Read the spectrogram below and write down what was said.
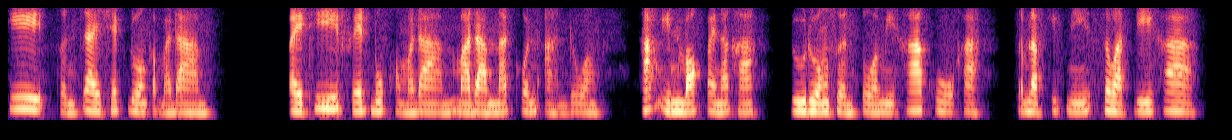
ที่สนใจเช็คดวงกับมาดาม ไปที่ Facebook ของมาดาม มาดามนัดคนอ่านดวง ทักอินบ็อกไปนะคะ ดูดวงส่วนตัวมีค่าครูค่ะสำหรับคลิปนี้ สวัสดีค่ะ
